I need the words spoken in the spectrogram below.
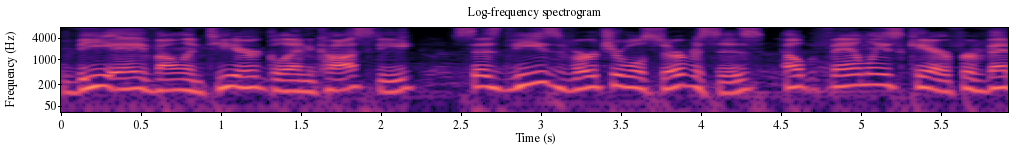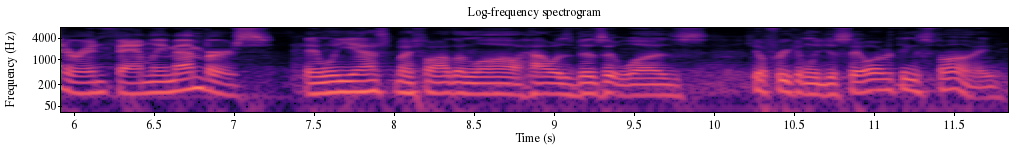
VA volunteer Glenn Costi says these virtual services help families care for veteran family members. And when you ask my father-in-law how his visit was, he'll frequently just say, oh, everything's fine.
